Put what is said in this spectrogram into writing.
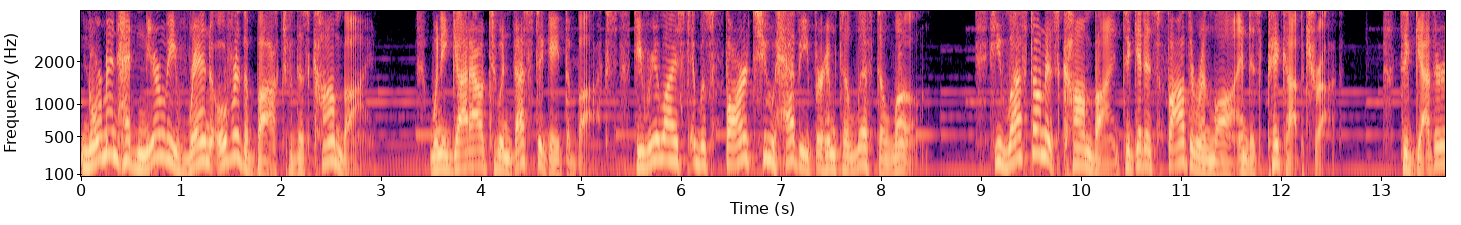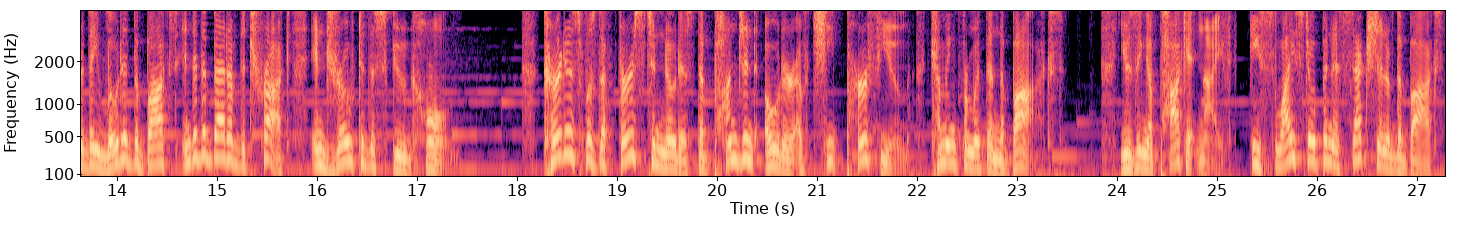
Norman had nearly ran over the box with his combine, when he got out to investigate the box, he realized it was far too heavy for him to lift alone. He left on his combine to get his father-in-law and his pickup truck. Together, they loaded the box into the bed of the truck and drove to the Skoog home. Curtis was the first to notice the pungent odor of cheap perfume coming from within the box. Using a pocket knife, he sliced open a section of the box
